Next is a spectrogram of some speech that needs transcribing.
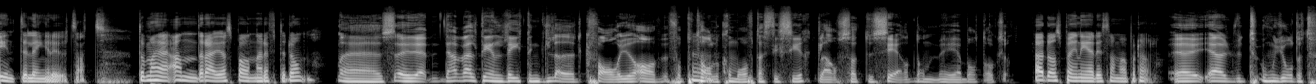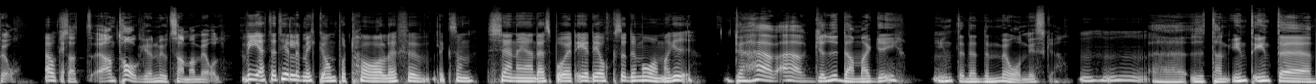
inte längre utsatt. De här andra, jag spanar efter dem. Eh, så, eh, Det har alltid en liten glöd kvar ju av, för portaler kommer oftast i cirklar så att du ser att de är borta också. Ja, de sprang ner i samma portal. Eh, ja, Hon gjorde två. Okej. Så att, antagligen mot samma mål. Vet jag tillräckligt mycket om portaler för att liksom, känna igen det här spåret? Är det också demonmagi? Det här är gudamagi, Mm. inte den demoniska. Mhm. Eh, utan inte, inte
